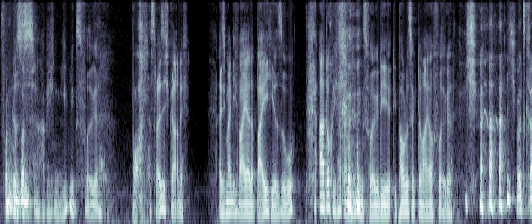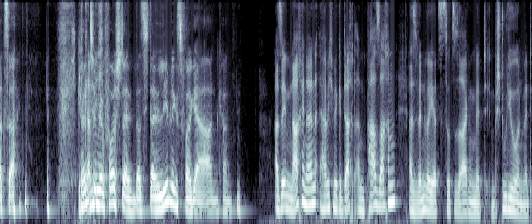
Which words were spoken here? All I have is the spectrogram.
Von oh, unseren. Habe ich eine Lieblingsfolge? Boah, das weiß ich gar nicht. Also ich meine, ich war ja dabei hier so. Ah, doch, ich habe eine Lieblingsfolge, die, die Paulus Hector Meyer Folge. Ja, ich wollte es gerade sagen. Ich, ich könnte mir vorstellen, dass ich deine Lieblingsfolge erahnen kann. Also im Nachhinein habe ich mir gedacht an ein paar Sachen. Also wenn wir jetzt sozusagen mit im Studio und mit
